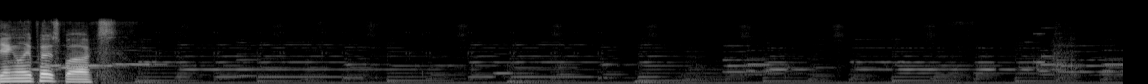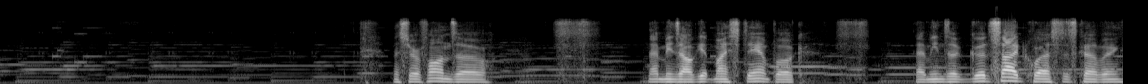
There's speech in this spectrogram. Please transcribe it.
Jingly jingly postbox. Mr. Alfonzo. That means I'll get my stamp book. That means a good side quest is coming.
